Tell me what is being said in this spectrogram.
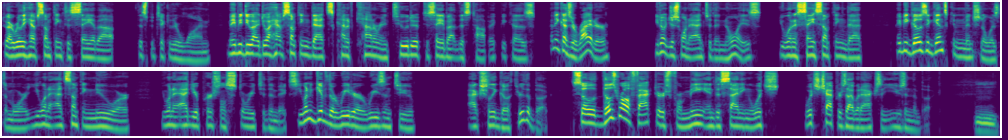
Do I really have something to say about this particular one? Maybe do I do I have something that's kind of counterintuitive to say about this topic because I think as a writer, you don't just want to add to the noise. You want to say something that maybe goes against conventional wisdom or you want to add something new or you want to add your personal story to the mix. You want to give the reader a reason to actually go through the book. So those were all factors for me in deciding which which chapters I would actually use in the book. Mm.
